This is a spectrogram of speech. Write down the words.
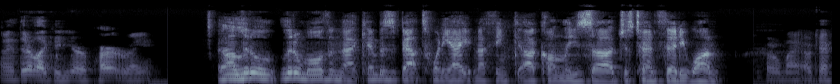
I mean, they're like a year apart, right? A little, little more than that. Kemba's about 28, and I think uh, Conley's uh, just turned 31. Oh my, okay.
